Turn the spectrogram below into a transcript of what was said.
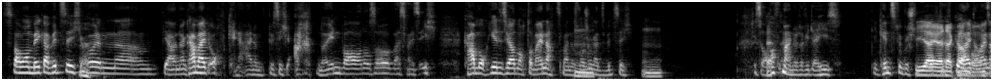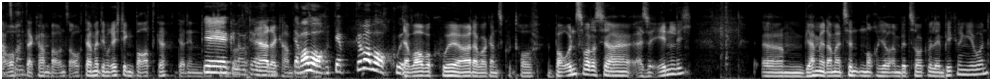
Das war mal mega witzig. Und ähm, ja, und dann kam halt auch, keine Ahnung, bis ich acht, neun war oder so, was weiß ich, kam auch jedes Jahr noch der Weihnachtsmann. Das war schon ganz witzig. Dieser Hoffmann oder wie der hieß. Den kennst du bestimmt. Ja, ja, der kam bei uns auch. Der kam bei uns auch. Der mit dem richtigen Bart, gell? Der den Ja, ja, genau. Bart- Der, ja, der kam. der war aber auch, der, der war aber auch cool. Der war aber cool, ja, der war ganz gut drauf. Bei uns war das ja, also ähnlich. Ähm, wir haben ja damals hinten noch hier im Bezirk Wilhelm Pickering gewohnt.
